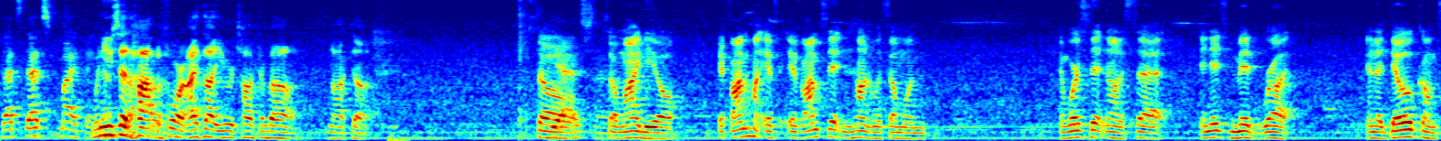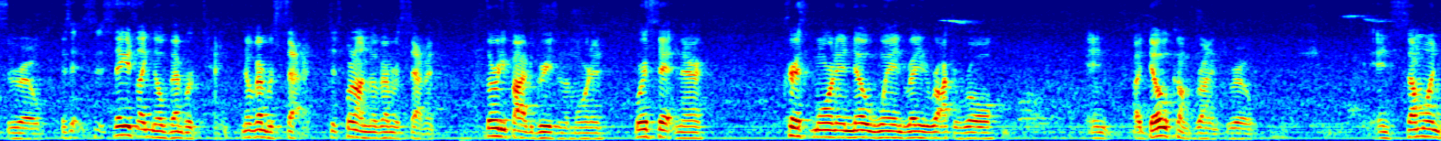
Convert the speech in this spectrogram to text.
That's that's my thing. When you said hot thing. before, I thought you were talking about knocked up. So Yeah, so my deal, if I'm if if I'm sitting hunting with someone, and we're sitting on a set, and it's mid rut, and a doe comes through, is it, say it's like November 10th, November 7th. Just put on November 7th, 35 degrees in the morning. We're sitting there, crisp morning, no wind, ready to rock and roll, and a doe comes running through, and someone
